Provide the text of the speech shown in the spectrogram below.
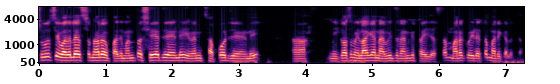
చూసి వదిలేస్తున్నారు ఒక పది మందితో షేర్ చేయండి ఈవెన్ సపోర్ట్ చేయండి. మీకోసం ఇలాగే నవ్వించడానికి ట్రై చేస్తాం. మరొక వీడియోతో మరి కలుద్దాం.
